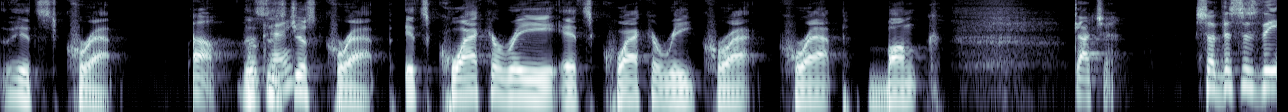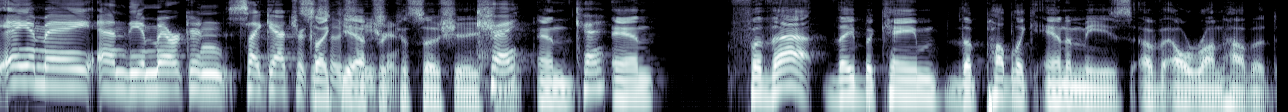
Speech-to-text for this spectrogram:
it's crap. oh, This okay. is just crap. It's quackery. It's quackery. Crap. Crap. Bunk. gotcha. So this is the AMA and the American Psychiatric, Psychiatric Association. Association. Okay. And Okay. and for that they became the public enemies of L. Ron Hubbard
